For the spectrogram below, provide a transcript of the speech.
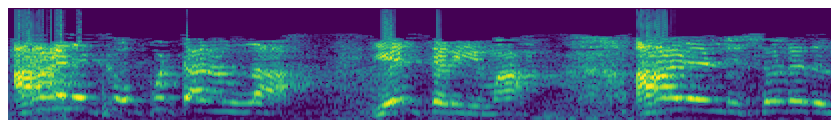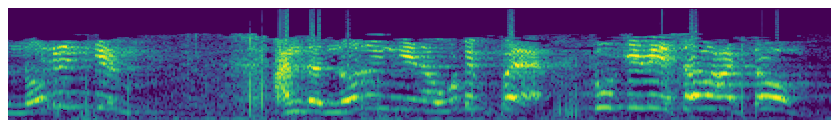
ஆளுக்கு ஒப்பிட்டானல்ல ஏன் தெரியுமா? ஆள் என்று சொல்றது நொறுங்கும். அந்த நொறுங்கின உடுப்ப தூக்கி வீச மாட்டோம்.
